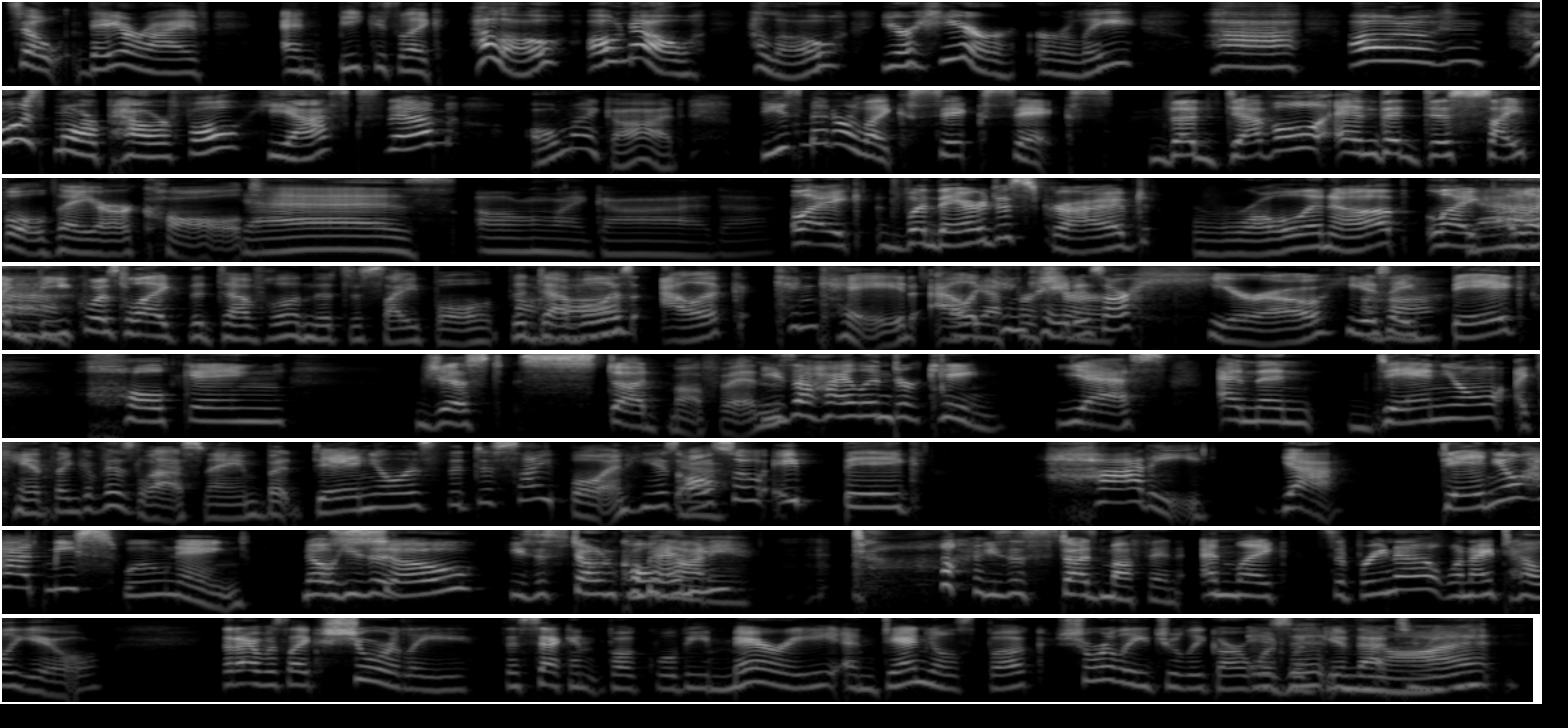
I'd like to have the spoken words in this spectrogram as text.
So they arrive, and Beak is like, Hello. Oh, no. Hello. You're here early. Ah, oh, who's more powerful? He asks them. Oh my God. These men are like six six. the devil and the disciple, they are called. Yes. Oh my God. Like when they are described rolling up, like Yeah. like Beak was like the devil and the disciple. The devil Uh-huh. is Alec Kincaid. Oh, Alec yeah, for Kincaid is our hero. He is Uh-huh. a big, hulking, just stud muffin. He's a Highlander king. Yes. And then Daniel, I can't think of his last name, but Daniel is the disciple, and he is Yeah. also a big hottie. Yeah. Daniel had me swooning. No, he's a so he's a stone cold hottie. He's a stud muffin. And like Sabrina, when I tell you that I was like, surely the second book will be Mary and Daniel's book. Surely Julie Garwood is would give that to me.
